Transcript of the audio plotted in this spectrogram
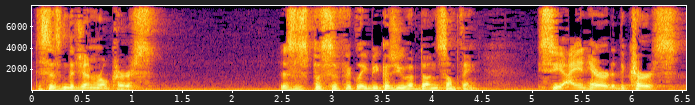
This isn't the general curse. This is specifically because you have done something. See, I inherited the curse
